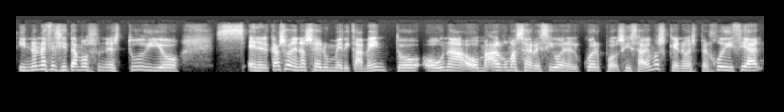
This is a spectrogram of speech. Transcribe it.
y no necesitamos un estudio, en el caso de no ser un medicamento o, una, o algo más agresivo en el cuerpo, si sabemos que no es perjudicial,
